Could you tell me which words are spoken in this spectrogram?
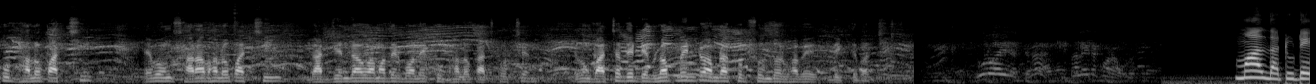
খুব ভালো পাচ্ছি এবং সারা ভালো পাচ্ছি। গার্জেনরাও আমাদের বলে খুব ভালো কাজ করছেন এবং বাচ্চাদের ডেভেলপমেন্টও আমরা খুব সুন্দরভাবে দেখতে পাচ্ছি। মালদা টুডে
